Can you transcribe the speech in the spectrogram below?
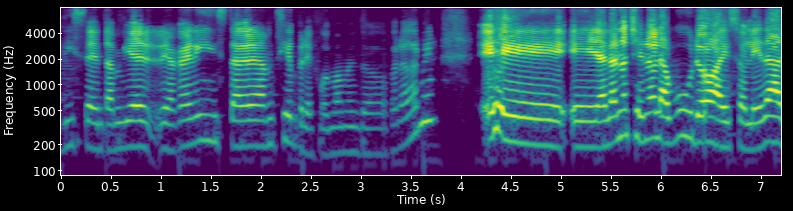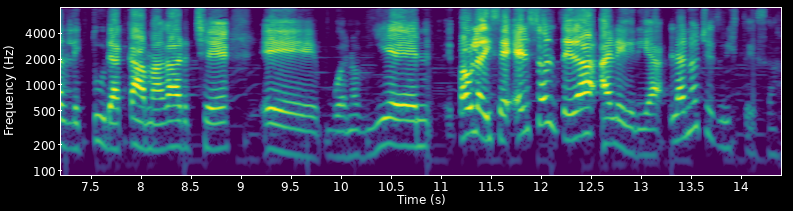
dicen también acá en Instagram, siempre fue momento para dormir. Eh, eh, a la noche no laburo, hay soledad, lectura, cama, garche. bueno, bien. Paula dice, el sol te da alegría, la noche tristeza.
